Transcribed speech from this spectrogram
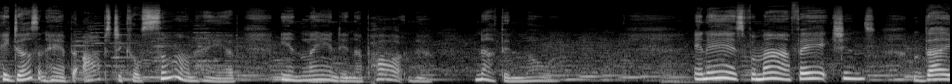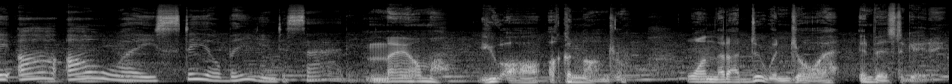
he doesn't have the obstacles some have in landing a partner, nothing more. And as for my affections, they are always still being decided. Ma'am, you are a conundrum, one that I do enjoy investigating.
